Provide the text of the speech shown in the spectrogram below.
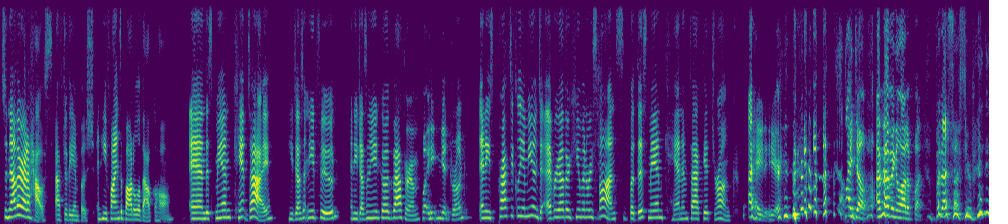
So now they're at a house after the ambush, and he finds a bottle of alcohol. And this man can't die. He doesn't need food, and he doesn't need to go to the bathroom But he can get drunk. and he's practically immune to every other human response, but this man can in fact get drunk. I hate it here. I don't. I'm having a lot of fun, but that's so stupid.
